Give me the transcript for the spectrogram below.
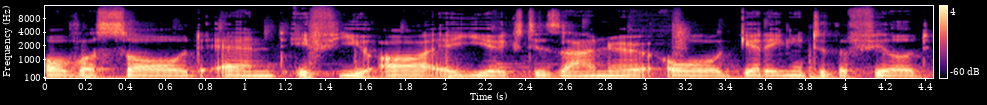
oversold. And if you are a UX designer or getting into the field,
